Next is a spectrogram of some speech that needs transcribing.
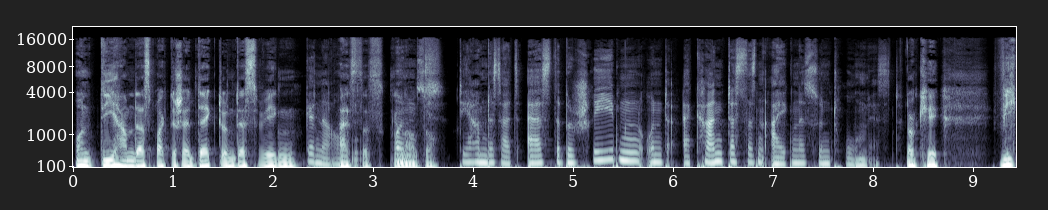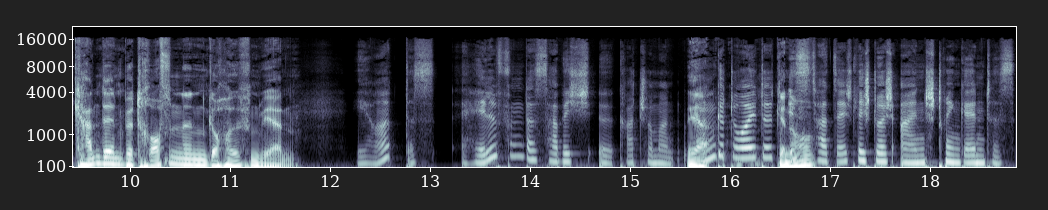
Und die haben das praktisch entdeckt und deswegen Genau. heißt das genau und so. die haben das als Erste beschrieben und erkannt, dass das ein eigenes Syndrom ist. Okay. Wie kann denn Betroffenen geholfen werden? Ja, das Helfen, das habe ich äh, gerade schon mal Ja, angedeutet, genau. ist tatsächlich durch ein stringentes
